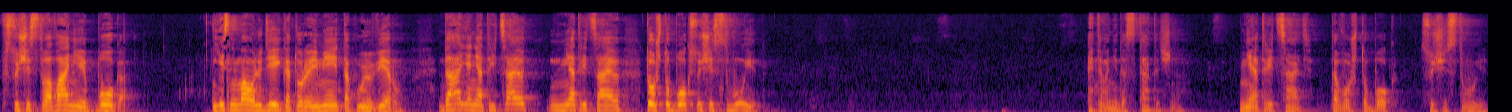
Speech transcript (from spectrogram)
в существование Бога. Есть немало людей, которые имеют такую веру. Да, я не отрицаю, не отрицаю то, что Бог существует. Этого недостаточно. Не отрицать того, что Бог существует.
